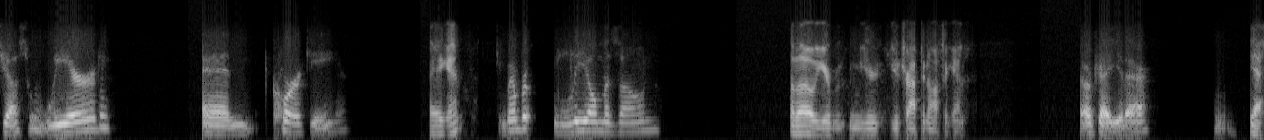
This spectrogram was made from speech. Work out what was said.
just weird and quirky. Hey again. Remember Leo Mazzone? Hello, you're you're you're dropping off again. Okay, you there? Yes.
